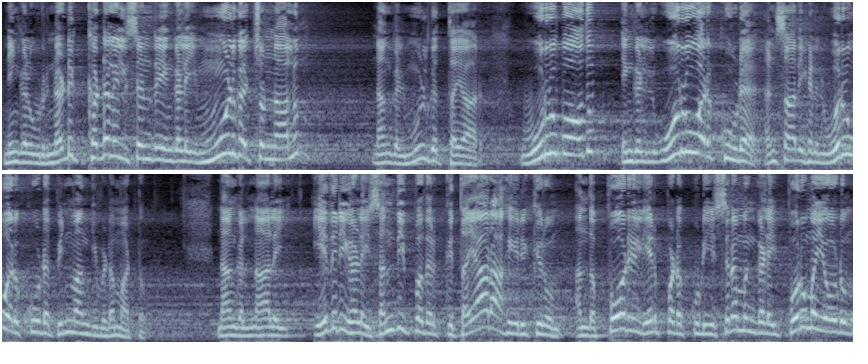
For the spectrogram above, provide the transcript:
நீங்கள் ஒரு நடுக்கடலில் சென்று எங்களை மூழ்கச் சொன்னாலும் நாங்கள் மூழ்கத் தயார். ஒருபோதும் எங்களில் ஒருவர் கூட அன்சாரிகளில் ஒருவர் கூட பின்வாங்கி விட மாட்டோம். நாங்கள் நாளை எதிரிகளை சந்திப்பதற்கு தயாராக இருக்கிறோம். அந்த போரில் ஏற்படக்கூடிய சிரமங்களை பொறுமையோடும்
